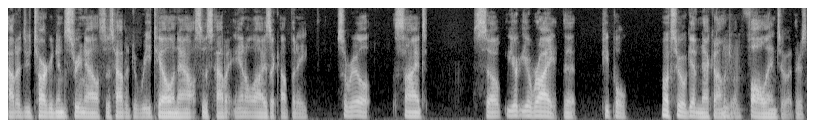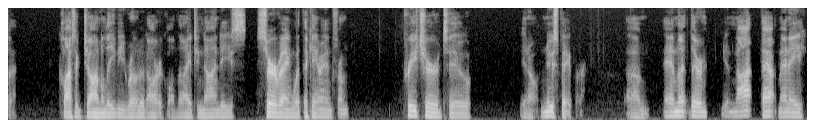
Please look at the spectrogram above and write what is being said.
how to do target industry analysis, how to do retail analysis, how to analyze a company. It's a real science. So you're you're right that people, most people get an economic mm-hmm. fall into it. There's a classic John Levy wrote an article in the 1990s surveying what they came in from preacher to, you know, newspaper, um, and that there are not that many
